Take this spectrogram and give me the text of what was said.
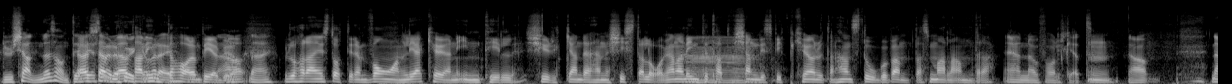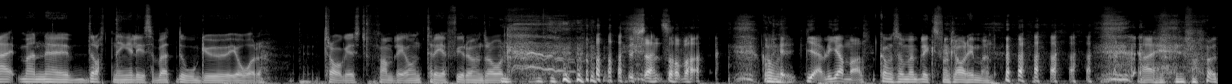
du känner sånt. Det Jag känner att han inte har en PR-byrå. Ja, nej. Då hade han ju stått i den vanliga kön in till kyrkan där hennes kista låg. Han hade inte Ah. tagit kändis-VIP-kön utan han stod och väntade som alla andra. En av folket. Mm. Ja. Nej, men eh, drottning Elisabeth dog ju i år. Tragiskt, fan blev hon 300-400 år. det känns så va? Hon är jävligt gammal. Kom som en blixt från klar himmel. Nej, det var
